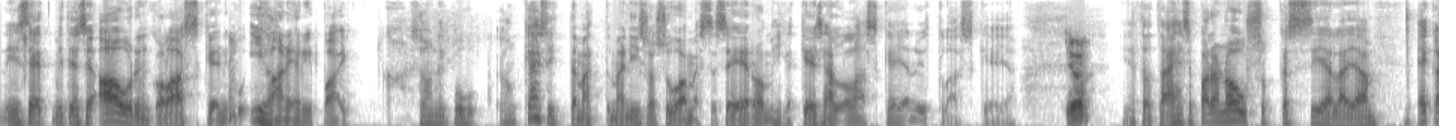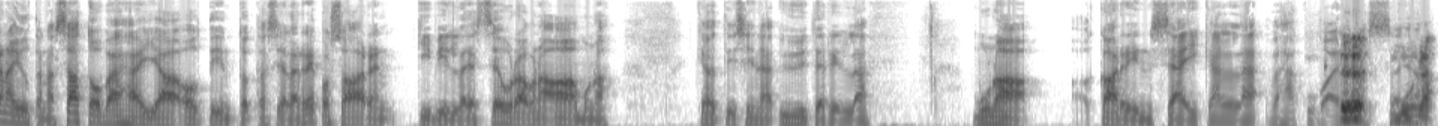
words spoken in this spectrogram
niin se, että miten se aurinko laskee niin kuin ihan eri paikkaa. Se on, niin kuin, on käsittämättömän iso Suomessa se ero, mihinkä kesällä laskee ja nyt laskee. Ja, Joo. ja tota, eihän se paljon noussutkas siellä, ja ekana iltana sato vähän, ja oltiin tota siellä Reposaaren kivillä, ja seuraavana aamuna käytiin siinä Yyterillä munakarin säikällä vähän kuvailemassa. Muna.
